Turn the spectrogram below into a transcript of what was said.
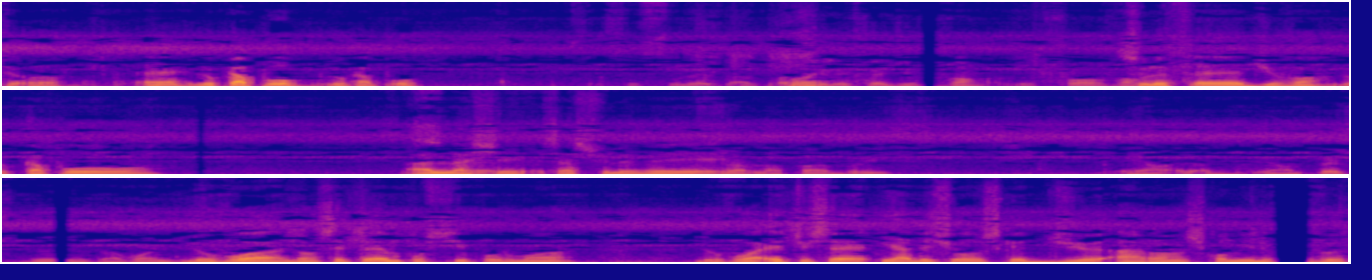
tu vois, hein, Le capot, le capot. Sous le- Ouais. sous l'effet du vent, le fort vent. Sous l'effet du vent, le capot a lâché, ça soulevé Faire la part brise et, en- et empêche de- d'avoir une de vision. voir. Donc c'était impossible pour moi Et tu sais, il y a des choses que Dieu arrange comme il veut.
